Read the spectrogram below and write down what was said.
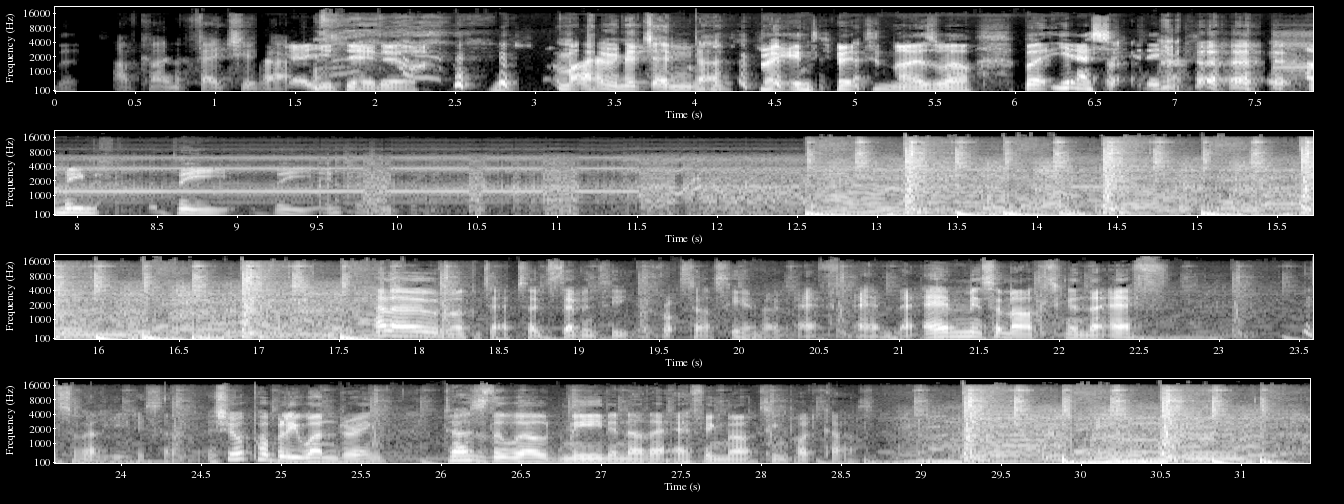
that I've kind of fed you that. Yeah, you did. My own agenda. Straight into it, didn't I, as well? But yes, it, I mean, the the interesting thing. Hello and welcome to episode 70 of Rockstar CMO FM. The M is the marketing and the F is the well you decide. As you're probably wondering, does the world need another effing marketing podcast?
